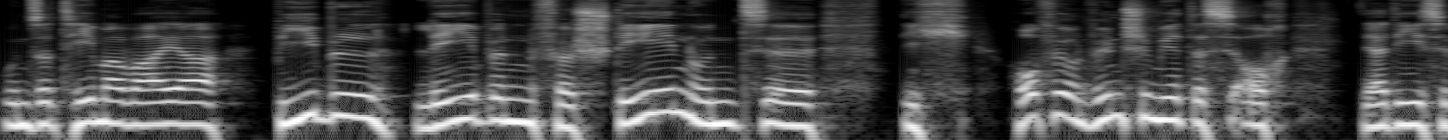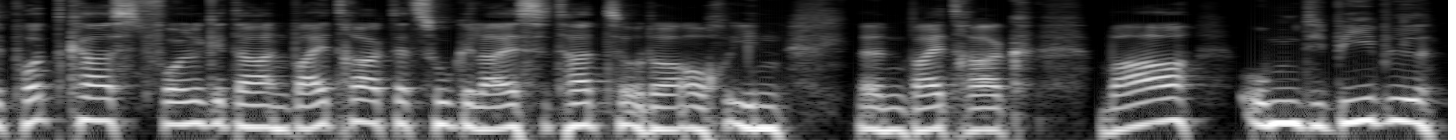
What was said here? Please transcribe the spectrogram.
Unser Thema war ja Bibel leben, verstehen. Und äh, ich hoffe und wünsche mir, dass auch ja, diese Podcast-Folge da einen Beitrag dazu geleistet hat oder auch ihn ein Beitrag war, um die Bibel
